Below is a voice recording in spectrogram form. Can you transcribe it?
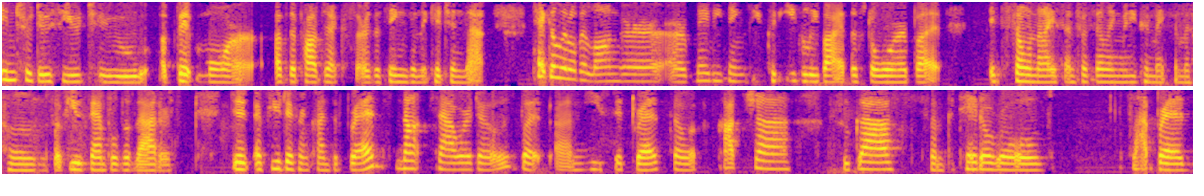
introduce you to a bit more of the projects or the things in the kitchen that take a little bit longer, or maybe things you could easily buy at the store, but it's so nice and fulfilling when you can make them at home. So a few examples of that are a few different kinds of breads, not sourdoughs, but um, yeasted breads. So focaccia, fougasse, some potato rolls, flatbreads.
